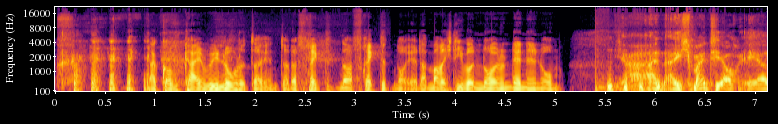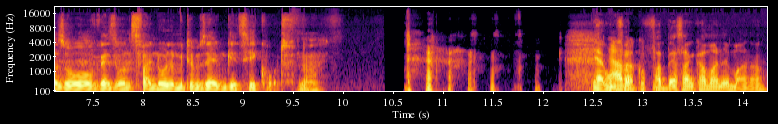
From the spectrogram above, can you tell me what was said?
Da kommt kein Reloaded dahinter. Da freckt es da freckt noch eher. Da mache ich lieber einen neuen und nenne ihn um. Ja, ich meinte ja auch eher so Version 2.0 mit demselben GC-Code. Ne? Ja gut, Ja, aber ver verbessern kann man immer, ne?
